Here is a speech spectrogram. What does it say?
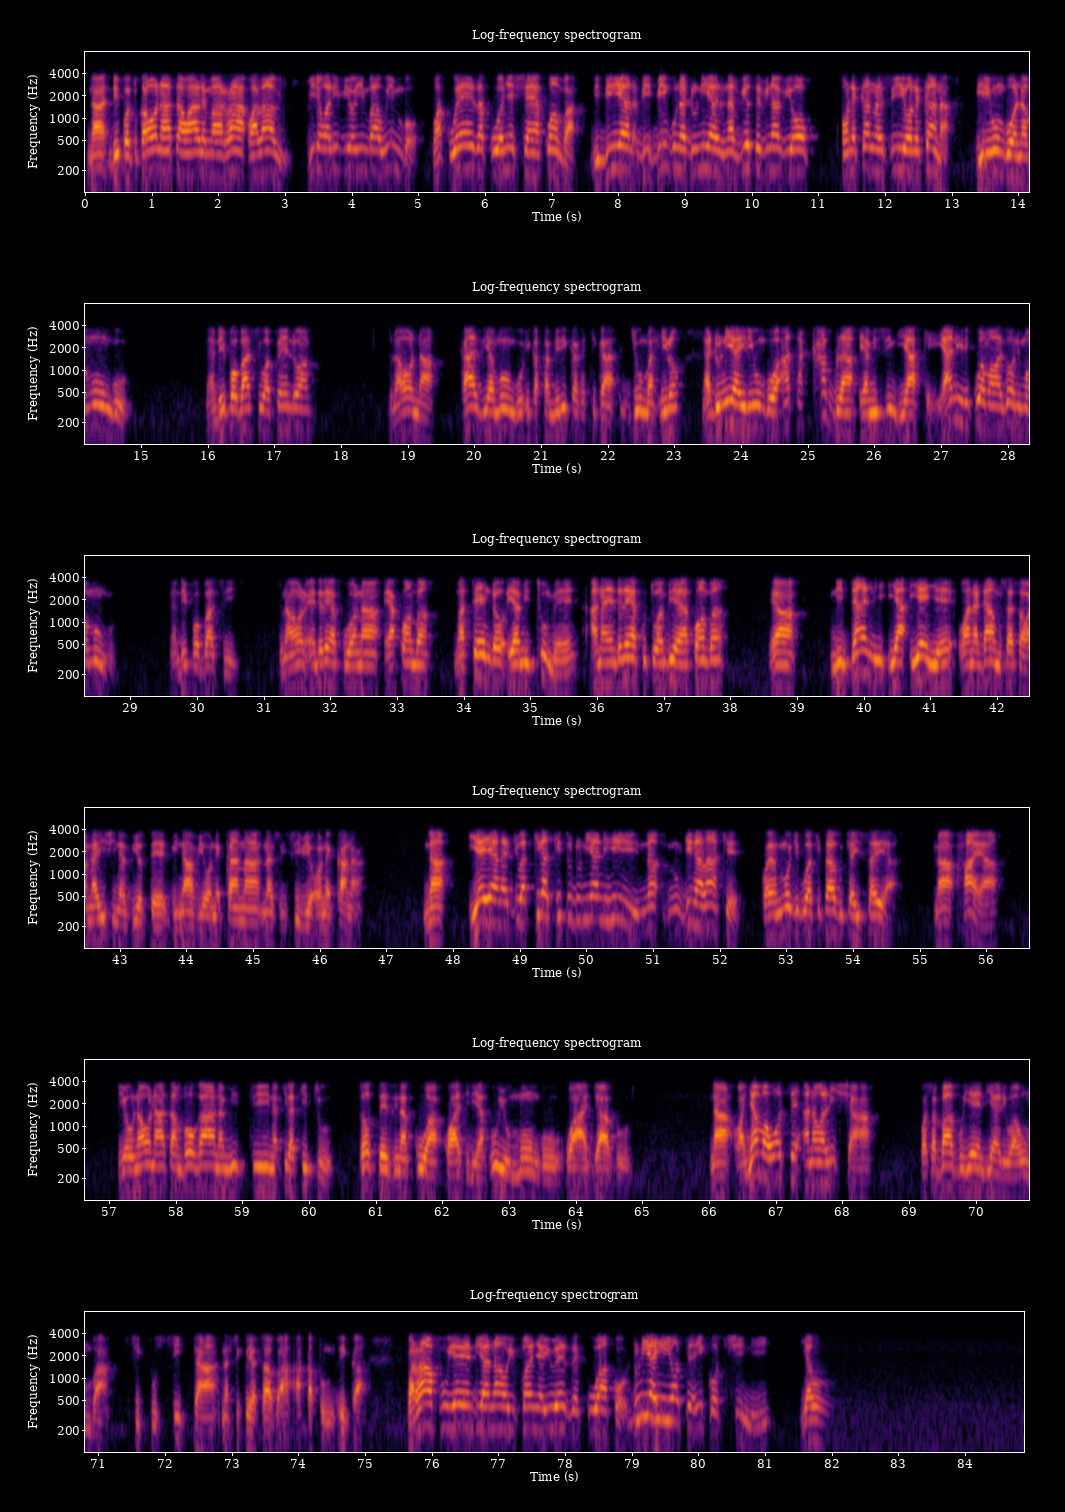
Na ndipo tukaona hata wale mara walawi vile walivyoimba wimbo wa kuweza kuonyesha ya kwamba Biblia bingu na dunia na vyote vinavyoonekana na sionekana viliumbwa na Mungu. Na ndipo basi wapendwa tunaona kazi ya Mungu ikakamilika katika juma hilo na dunia iliumbwa hata kabla ya misingi yake. Yani ilikuwa mawazoni mwa Mungu. Na ndipo basi tunaendelea kuona ya kwamba matendo ya mitume anaendelea kutuambia ya kwamba ya ni ndani ya yeye wanadamu sasa wanaishi na vyote vinavyoonekana na visivyoonekana. Na yeye anajua kila kitu duniani hii na jina lake kwa mujibu wa kitabu cha Isaia. Na haya ndio unaona hata mboga na miti na kila kitu zote zinakuwa kwa ajili ya huyu Mungu wa ajabu. Na wanyama wote anawalisha kwa sababu yeye ndiye aliwaumba siku sita na siku ya saba akapumzika. Barafu yeye ndiye anaoifanya iweze kuwako. Dunia hii yote iko chini ya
